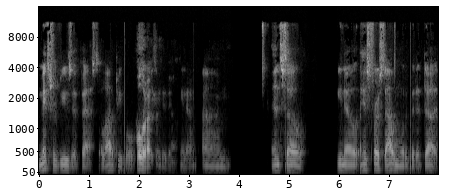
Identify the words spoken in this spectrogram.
mixed reviews at best. A lot of people Polarizing, it, you know. Um, and so, you know, his first album would have been a dud.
